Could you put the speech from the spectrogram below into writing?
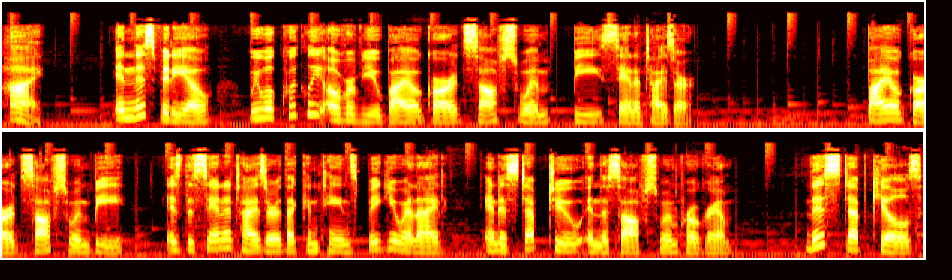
Hi. In this video, we will quickly overview BioGuard Soft Swim B Sanitizer. BioGuard Soft Swim B is the sanitizer that contains biguanide and is step 2 in the Soft Swim program. This step kills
